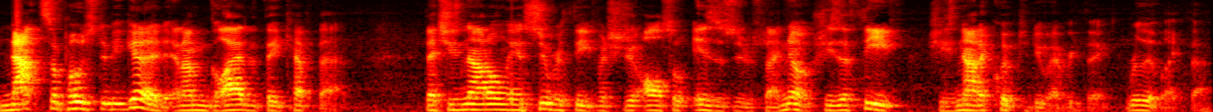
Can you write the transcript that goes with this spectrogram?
not supposed to be good, and I'm glad that they kept that. That she's not only a super thief, but she also is a super spy. No, she's a thief. She's not equipped to do everything. Really like that.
